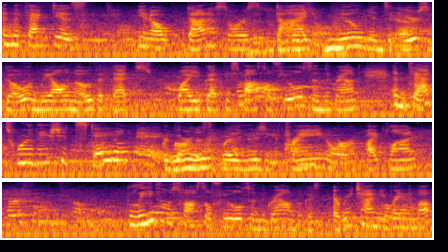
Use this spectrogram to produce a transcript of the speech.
and the fact is, you know, dinosaurs died millions of years ago, and we all know that that's why you've got these fossil fuels in the ground, and that's where they should stay, regardless of whether you're using a train or a pipeline. Leave those fossil fuels in the ground because every time you bring them up,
